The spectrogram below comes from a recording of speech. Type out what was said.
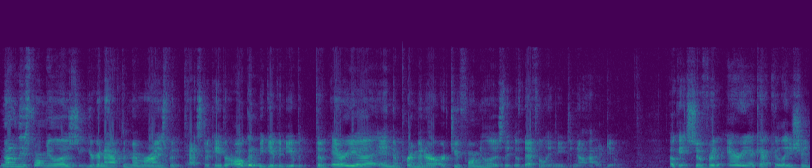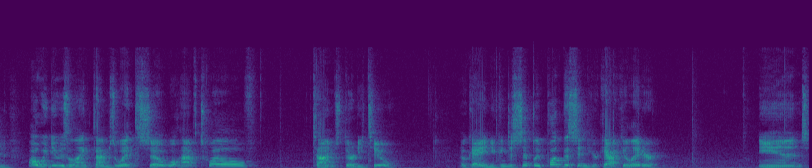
none of these formulas you're going to have to memorize for the test. Okay, they're all going to be given to you, but the area and the perimeter are two formulas that you'll definitely need to know how to do. Okay, so for the area calculation, all we do is length times width, so we'll have 12 times 32. Okay, and you can just simply plug this into your calculator, and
